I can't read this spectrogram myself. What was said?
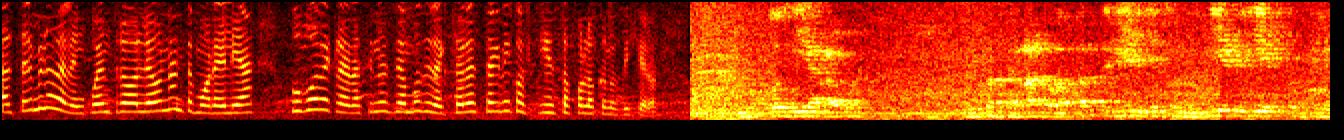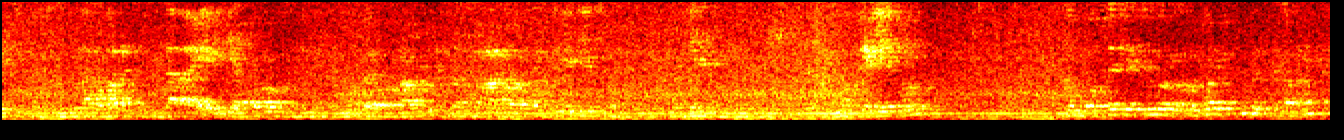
Al término del encuentro, León ante Morelia, hubo declaraciones de ambos directores técnicos y esto fue lo que nos dijeron. Hoy día Raúl está cerrando bastante bien y eso nos viene bien porque el equipo sin duda lo va a necesitar a él y a todos los equipos, ¿no? pero Raúl está cerrando bastante bien y eso no tiene no que León con Boselli es uno de los mejores clubes de la banca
